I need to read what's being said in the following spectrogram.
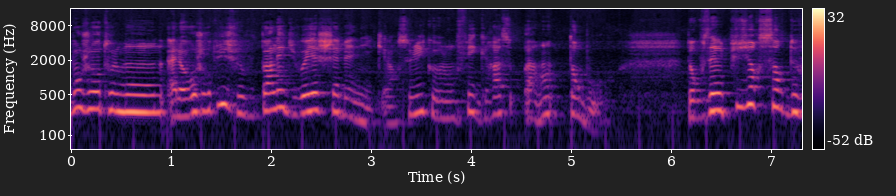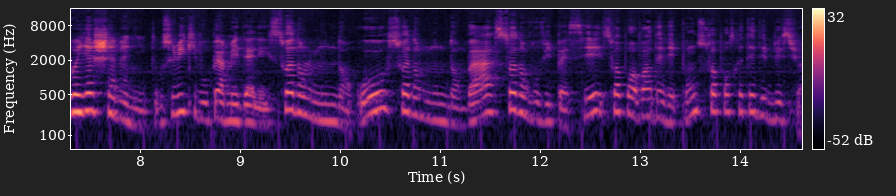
Bonjour tout le monde. Alors aujourd'hui, je vais vous parler du voyage chamanique. Alors celui que l'on fait grâce à un tambour. Donc vous avez plusieurs sortes de voyages chamaniques. Donc celui qui vous permet d'aller soit dans le monde d'en haut, soit dans le monde d'en bas, soit dans vos vies passées, soit pour avoir des réponses, soit pour traiter des blessures.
